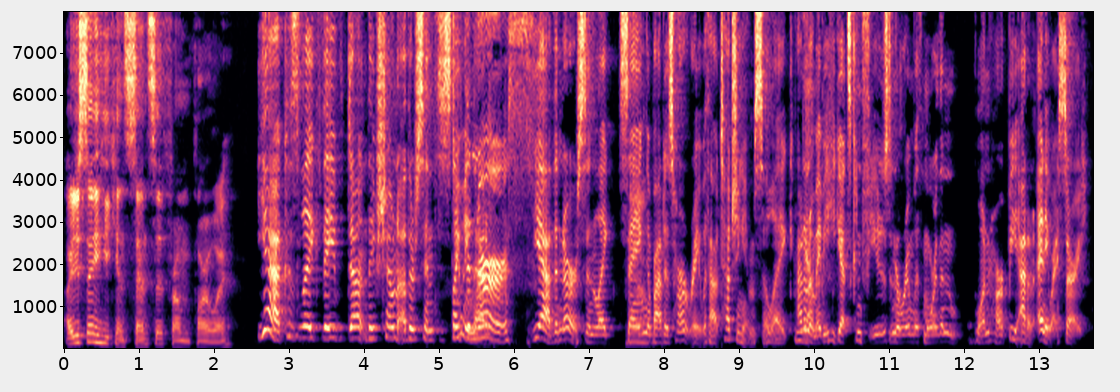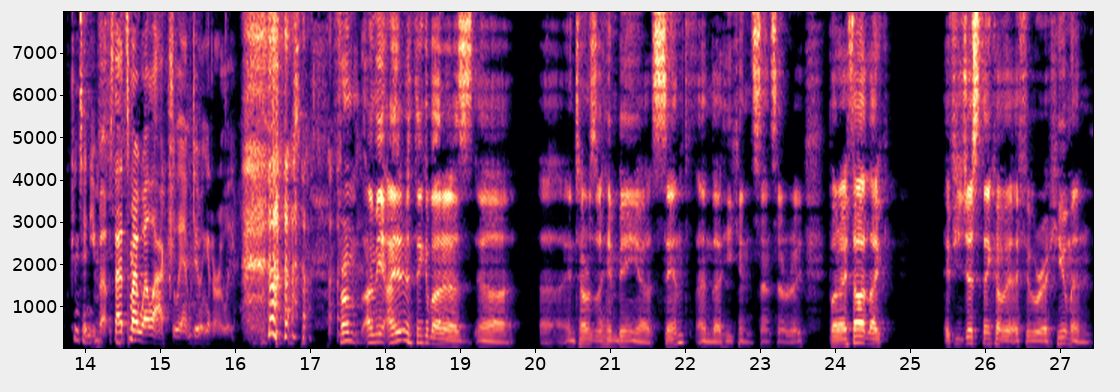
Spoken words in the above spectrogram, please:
Are you saying he can sense it from far away? Yeah, because like they've done, they've shown other synths like doing the that. nurse. Yeah, the nurse, and like saying Yeah. about his heart rate without touching him. So like, I don't Yeah. know, maybe he gets confused in a room with more than one heartbeat. I don't. Anyway, sorry. Continue, Bubs. That's my well. Actually, I'm doing it early. From I mean, I didn't think about it as uh, uh in terms of him being a synth and that he can sense it already. But I thought like if you just think of it, if it were a human,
